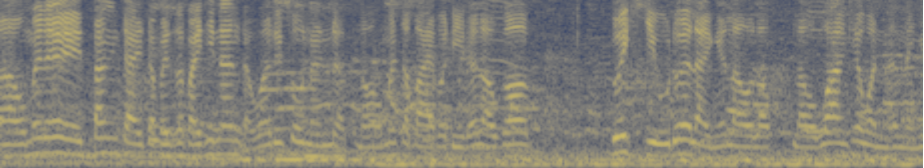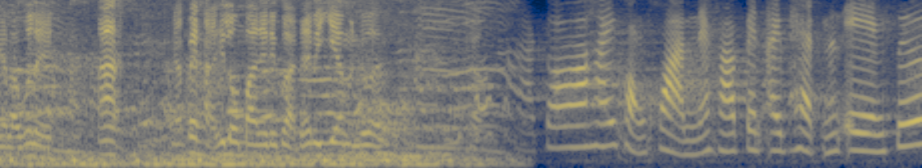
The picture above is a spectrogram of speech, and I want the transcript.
เราไม่ได้ตั้งใจจะไปสบายที่นั่น แต่ว่าด้วยช่วงนั้นแบบน้องไม่สบายพอดีแล้วเราก็ด้วยคิวด้วยอะไรเงี้ยเราเราเราว่างแค่วันนั้นอะไรเงี้ยเราก็เลยอะงั้นไปหาที่โรงพยาบาลเลยดีกว่าได้ไปเยี่ยมมันด้วย ให้ของขวัญนะคะ เป็น iPad นั่นเอง ซึ่ง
